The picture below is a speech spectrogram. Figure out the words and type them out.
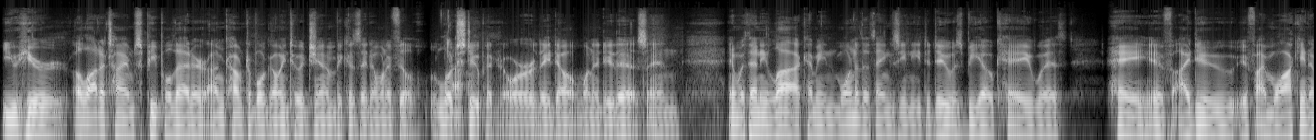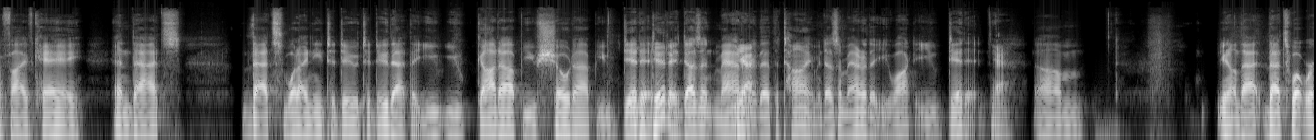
you hear a lot of times people that are uncomfortable going to a gym because they don't want to feel look stupid or they don't want to do this. And and with any luck, I mean, one of the things you need to do is be okay with, hey, if I do if I'm walking a 5K and that's that's what I need to do to do that. That you you got up, you showed up, you did it. did it. It doesn't matter Yeah. at the time. It doesn't matter that you walked it. You did it yeah um, you know that that's what we're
